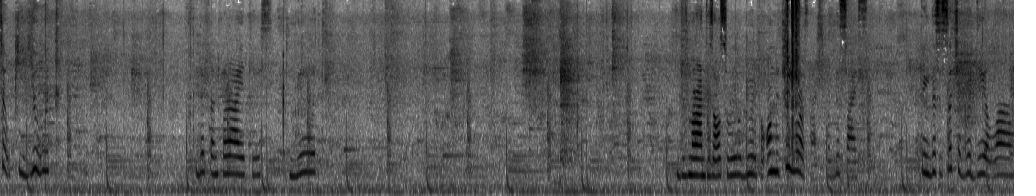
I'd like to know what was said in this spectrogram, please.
So cute. Different varieties. Cute. This marant is also really beautiful. Only 3 euros guys for this size. I think this is such a good deal. Wow.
